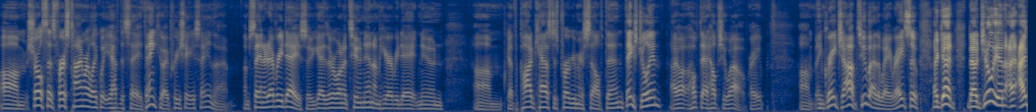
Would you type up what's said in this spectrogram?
Um, Cheryl says, first timer, like what you have to say. Thank you. I appreciate you saying that. I'm saying it every day. So you guys ever want to tune in? I'm here every day at noon. Um, got the podcast as program yourself thin. Thanks, Julian. I hope that helps you out, right? Um, and great job too, by the way, right? So again, now Julian, I, I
